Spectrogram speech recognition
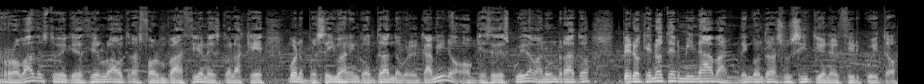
robados, tuve que decirlo, a otras formaciones con las que, bueno, pues se iban encontrando por el camino o que se descuidaban un rato, pero que no terminaban de encontrar su sitio en el circuito.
